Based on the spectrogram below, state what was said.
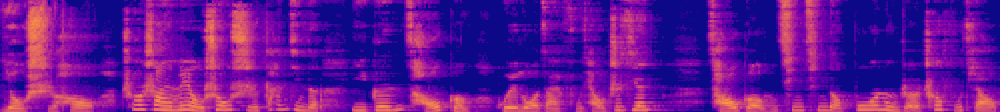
有时候车上没有收拾干净的一根草梗会落在辐条之间，草梗轻轻地拨弄着车辐条，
